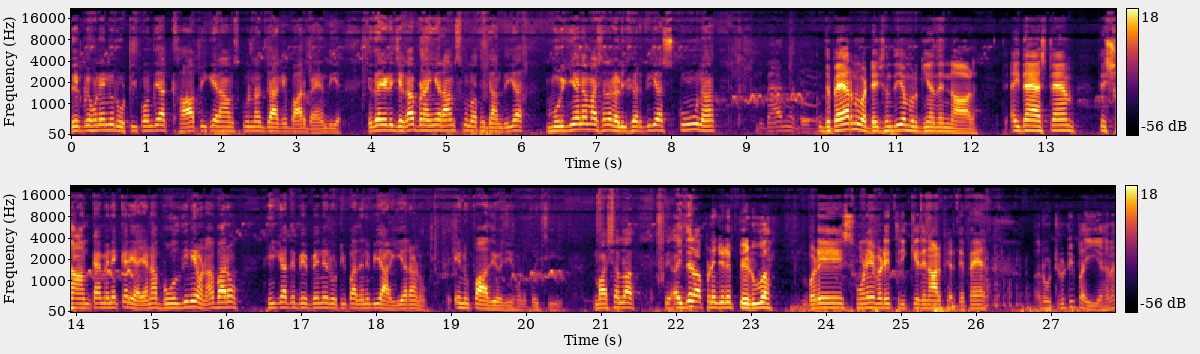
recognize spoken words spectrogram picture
ਬੇਬੇ ਹੁਣ ਇਹਨੂੰ ਰੋਟੀ ਪਾਉਂਦੇ ਆ ਖਾ ਪੀ ਕੇ ਆਰਾਮ ਸਕੂਨ ਨਾਲ ਜਾ ਕੇ ਬਾਹਰ ਬਹਿ ਜਾਂਦੀ ਆ। ਇਹਦਾ ਜਿਹੜੀ ਜਗ੍ਹਾ ਬਣਾਈ ਆ ਆਰਾਮ ਸਕੂਨ ਉੱਥੇ ਜਾਂਦੀ ਆ। ਮੁਰਗੀਆਂ ਨਾਲ ਮਾਸ਼ਾਅੱਲਾ ਰਲੀ ਫਿਰਦੀ ਆ ਸਕੂਨ ਆ। ਦੁਪਹਿਰ ਨੂੰ ਅੱਡੇ ਦੁਪਹਿਰ ਨੂੰ ਅੱਡੇ 'ਚ ਹੁੰਦੀ ਆ ਮੁਰਗੀਆਂ ਦੇ ਨਾਲ। ਤੇ ਐਦਾਂ ਇਸ ਟਾਈਮ ਤੇ ਸ਼ਾਮ ਟਾਈਮ ਇਹਨੇ ਘਰੇ ਆ ਜਾਣਾ ਬੋਲਦੀ ਨਹੀਂ ਹੋਣਾ ਬਾਹਰੋਂ। ਠੀਕ ਆ ਤੇ ਬੇਬੇ ਨੇ ਰੋਟੀ ਪਾ ਦੇਣੀ ਵੀ ਆ ਗਈ ਆ ਰਾਣੋ ਤੇ ਇਹਨੂੰ ਪਾ ਦਿਓ ਜੀ ਹੁਣ ਕੋਈ ਚੀਜ਼। ਮਾਸ਼ਾਅੱਲਾ ਤੇ ਇੱਧਰ ਆਪਣੇ ਜਿਹੜੇ ਪੇੜੂ ਆ ਬੜੇ ਸੋਹਣੇ ਬੜੇ ਤਰੀਕੇ ਦੇ ਨਾਲ ਫਿਰਦੇ ਪਏ ਆ। ਰੋਟੀ ਰੋਟੀ ਪਾਈ ਆ ਹਨਾ?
